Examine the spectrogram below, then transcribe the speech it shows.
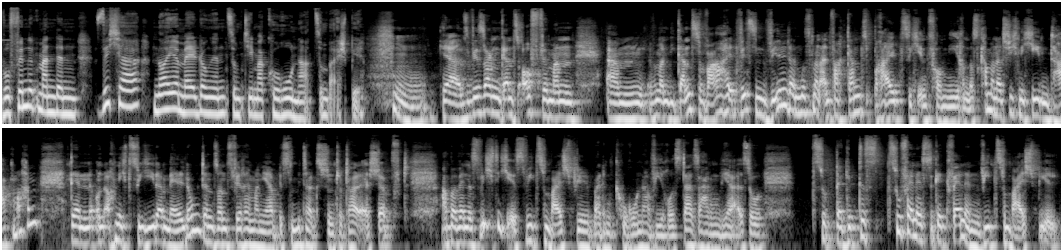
Wo findet man denn sicher neue Meldungen zum Thema Corona zum Beispiel? Hm. Ja, also wir sagen ganz oft, wenn man, ähm, wenn man die ganze Wahrheit wissen will, dann muss man einfach ganz breit sich informieren. Das kann man natürlich nicht jeden Tag machen, denn und auch nicht zu jeder Meldung, denn sonst wäre man ja bis mittags schon total erschöpft. Aber wenn es wichtig ist, wie zum Beispiel bei dem Coronavirus, da sagen wir also, zu, da gibt es zuverlässige Quellen, wie zum Beispiel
